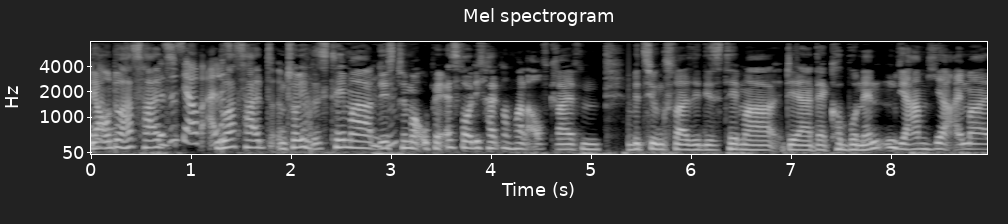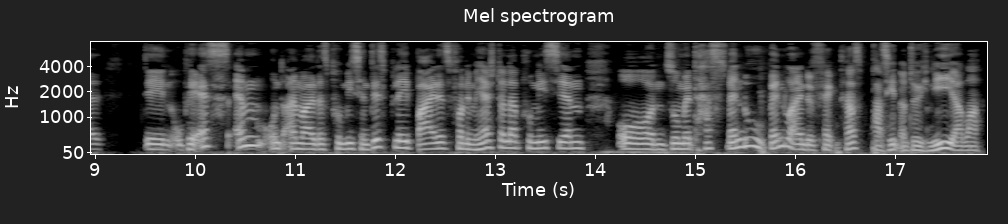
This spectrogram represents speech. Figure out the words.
Genau. Ja, und du hast halt, das ist ja auch alles du hast halt, Entschuldigung, das Thema, mhm. dieses Thema OPS wollte ich halt nochmal aufgreifen, beziehungsweise dieses Thema der, der Komponenten. Wir haben hier einmal den OPS-M und einmal das Promethean Display, beides von dem Hersteller Promethean und somit hast, wenn du, wenn du einen Defekt hast, passiert natürlich nie, aber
